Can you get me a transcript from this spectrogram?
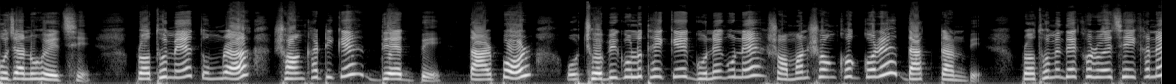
বোঝানো হয়েছে। প্রথমে তোমরা সংখ্যাটিকে দেখবে। তারপর ও ছবিগুলো থেকে গুনে গুনে সমান সংখ্যক করে দাগ টানবে। প্রথমে দেখো রয়েছে এখানে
